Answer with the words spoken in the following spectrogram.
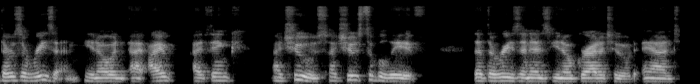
there's a reason you know and I, I i think i choose i choose to believe that the reason is you know gratitude and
